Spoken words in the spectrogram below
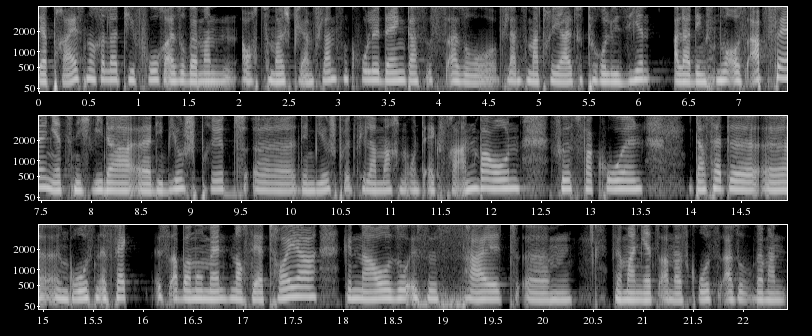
der Preis noch relativ hoch. Also wenn man auch zum Beispiel an Pflanzenkohle denkt, das ist also Pflanzenmaterial zu pyrolysieren, allerdings nur aus Abfällen, jetzt nicht wieder äh, die Biosprit, äh, den Biospritfehler machen und extra anbauen fürs Verkohlen. Das hätte äh, einen großen Effekt ist aber im Moment noch sehr teuer. Genauso ist es halt, ähm, wenn man jetzt an das groß, also wenn man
